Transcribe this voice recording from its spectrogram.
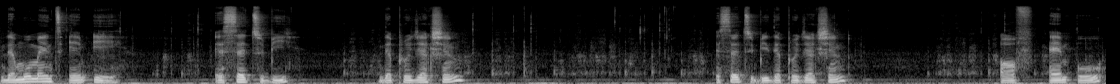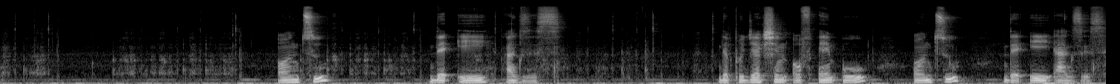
the moment MA is said to be the projection is said to be the projection of MO onto the A axis. The projection of MO onto the A axis.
